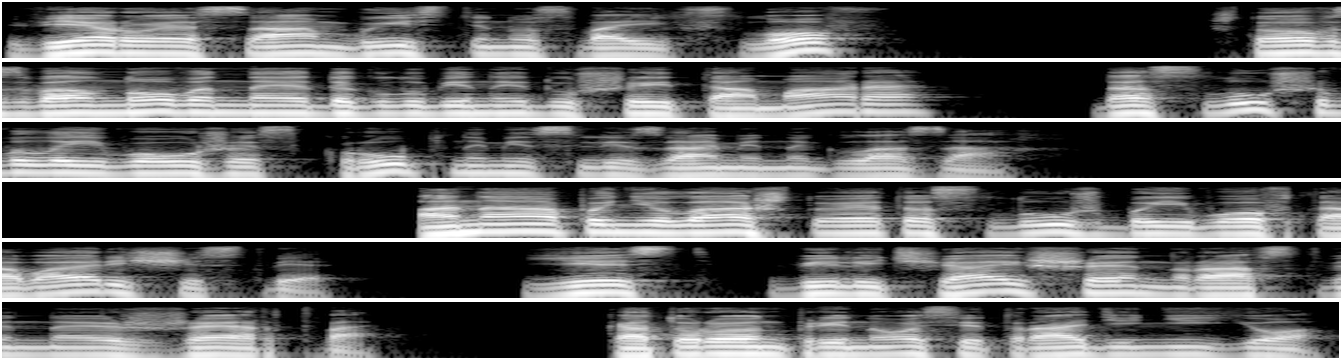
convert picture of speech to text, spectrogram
веруя сам в истину своих слов, что взволнованная до глубины души Тамара дослушивала его уже с крупными слезами на глазах. Она поняла, что эта служба его в товариществе есть величайшая нравственная жертва, которую он приносит ради нее,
